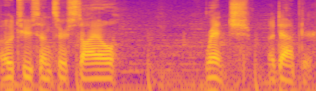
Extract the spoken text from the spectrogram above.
O2 sensor style wrench adapter.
